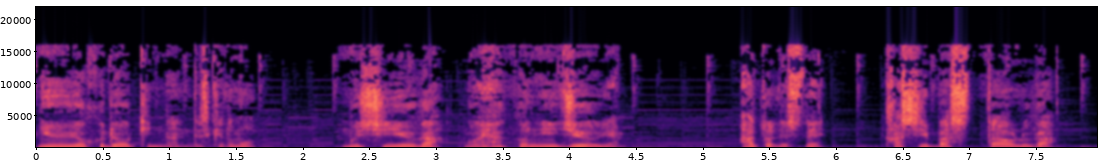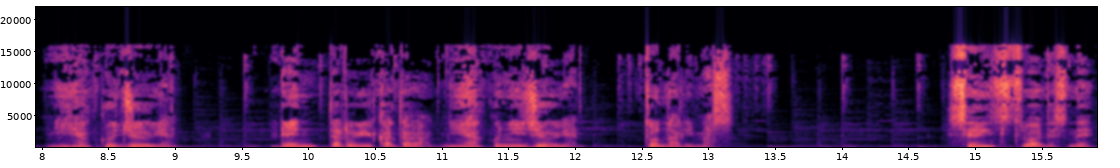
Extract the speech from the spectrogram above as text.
入浴料金なんですけども、蒸し湯が520円。あとですね、貸しバスタオルが210円。レンタル浴衣が220円となります。泉質はですね、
